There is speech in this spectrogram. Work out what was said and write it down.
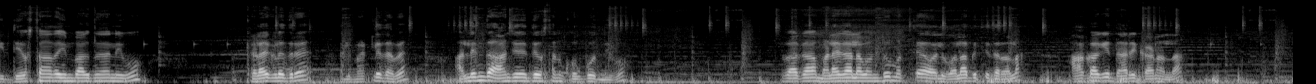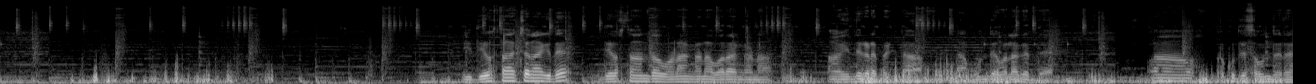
ಈ ದೇವಸ್ಥಾನದ ಹಿಂಭಾಗದಿಂದ ನೀವು ಕೆಳಗಿಳಿದ್ರೆ ಅಲ್ಲಿ ಮೆಟ್ಲಿದ್ದಾವೆ ಅಲ್ಲಿಂದ ಆಂಜನೇಯ ದೇವಸ್ಥಾನಕ್ಕೆ ಹೋಗ್ಬೋದು ನೀವು. ಇವಾಗ ಮಳೆಗಾಲ ಒಂದು ಮತ್ತು ಅಲ್ಲಿ ಹೊಲ ಬಿತ್ತಿದಾರಲ್ಲ, ಹಾಗಾಗಿ ದಾರಿ ಕಾಣಲ್ಲ. ಈ ದೇವಸ್ಥಾನ ಚೆನ್ನಾಗಿದೆ. ದೇವಸ್ಥಾನದ ಒಳಾಂಗಣ, ಹೊರಾಂಗಣ ಹಿಂದುಗಡೆ ಬೆಟ್ಟ ಮುಂದೆ ಹೊಲಗದ್ದೆ ಪ್ರಕೃತಿ ಸೌಂದರ್ಯ,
